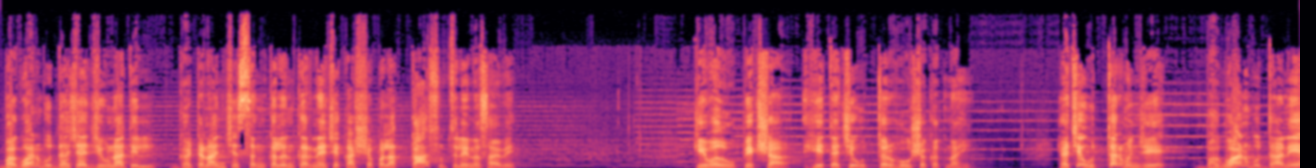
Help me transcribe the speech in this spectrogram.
भगवान बुद्धाच्या जीवनातील घटनांचे संकलन करण्याचे काश्यपाला का सुचले नसावे? केवळ उपेक्षा हे त्याचे उत्तर होऊ शकत नाही. ह्याचे उत्तर म्हणजे भगवान बुद्धाने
